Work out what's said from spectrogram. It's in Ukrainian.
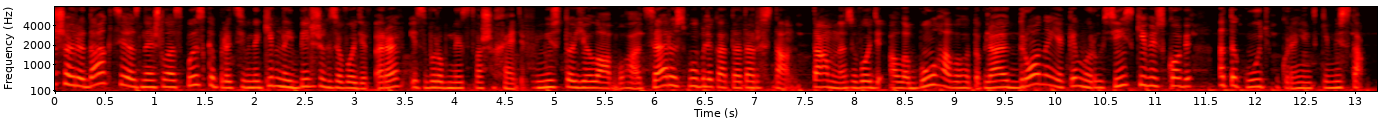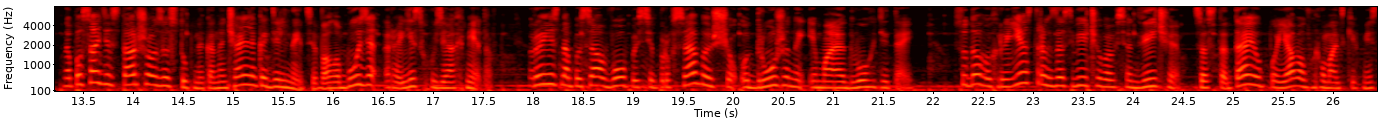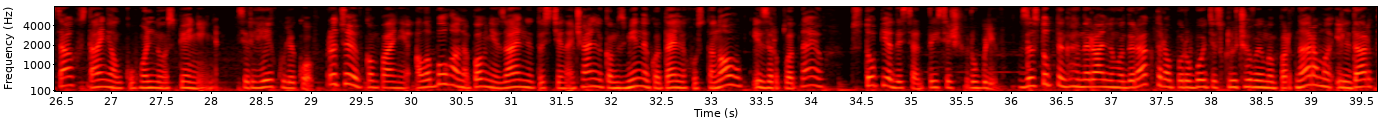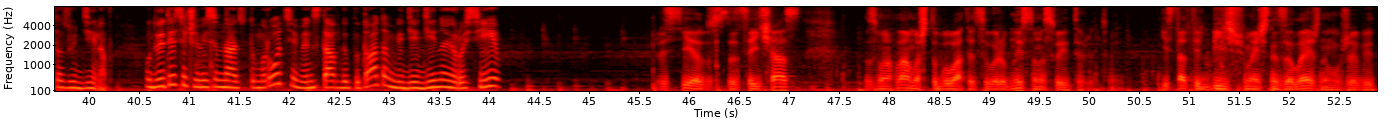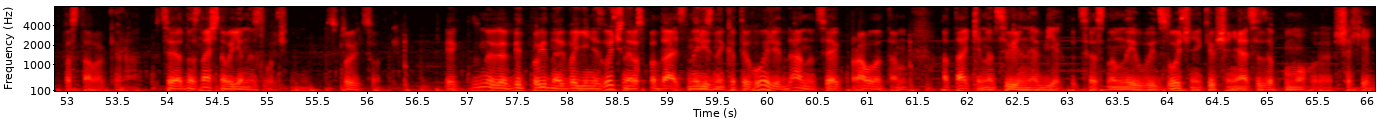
Наша редакція знайшла списки працівників найбільших заводів РФ із виробництва шахедів. Місто Єлабуга це Республіка Татарстан. Там на заводі Алабуга виготовляють дрони, якими російські військові атакують українські міста. На посаді старшого заступника начальника дільниці в Алабузі Раїс Хузіахметов. Раїс написав в описі про себе, що одружений і має двох дітей. Судових реєстрах засвідчувався двічі за статтею поява в громадських місцях в стані алкогольного сп'яніння. Сергій Куліков працює в компанії Алабуга на повній зайнятості начальником зміни котельних установок із зарплатнею в 150 тисяч рублів. Заступник генерального директора по роботі з ключовими партнерами Ільдар Тазуддінов. У 2018 році він став депутатом від єдиної Росії. Росія за цей час змогла масштабувати це виробництво на своїй території і стати більш-менш незалежним вже від поставок Ірану. Це однозначно воєнний злочин 100%. Як, ну, відповідно, воєнні злочини розпадаються на різні категорії. Да? Ну, це, як правило, там атаки на цивільні об'єкти. Це основний вид злочинів, який вчиняється за допомогою шахедів.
